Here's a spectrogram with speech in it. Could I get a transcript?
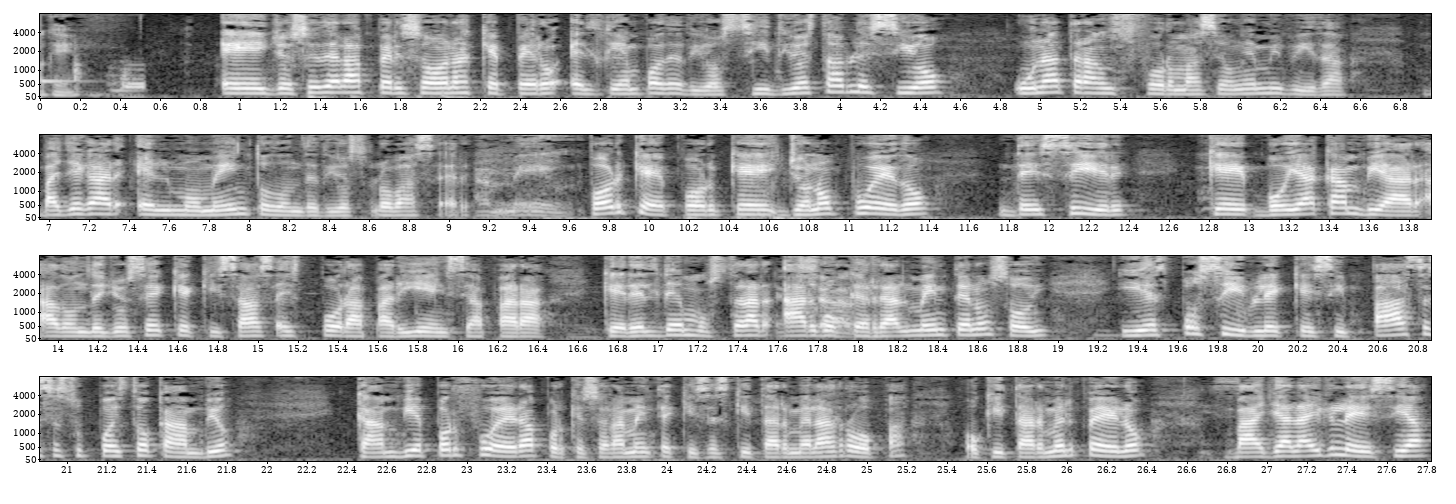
Ok. Eh, yo soy de las personas que espero el tiempo de Dios. Si Dios estableció una transformación en mi vida, va a llegar el momento donde Dios lo va a hacer. Amén. ¿Por qué? Porque yo no puedo decir que voy a cambiar a donde yo sé que quizás es por apariencia, para querer demostrar algo que realmente no soy. Y es posible que si pasa ese supuesto cambio, cambie por fuera porque solamente quise quitarme la ropa o quitarme el pelo, vaya a la iglesia,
